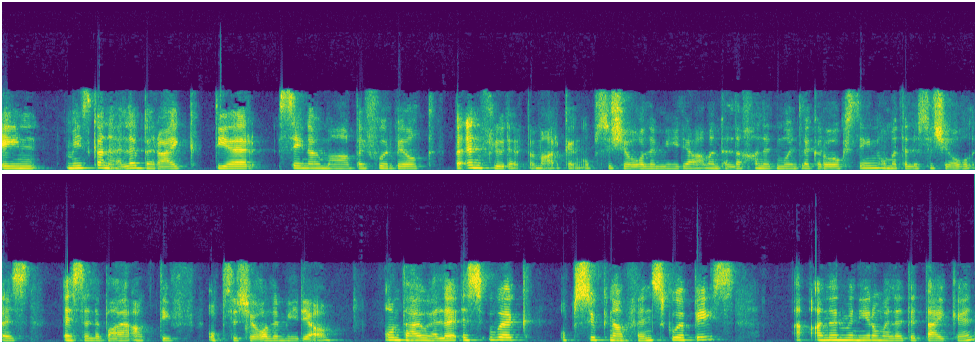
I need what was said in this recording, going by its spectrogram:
en mense kan hulle bereik deur sê nou maar byvoorbeeld beïnvloeder bemarking op sosiale media want hulle gaan dit moontlik raak sien omdat hulle sosiaal is, is hulle baie aktief op sosiale media. Onthou hulle is ook op soek na winskoopies 'n ander manier om hulle te teiken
